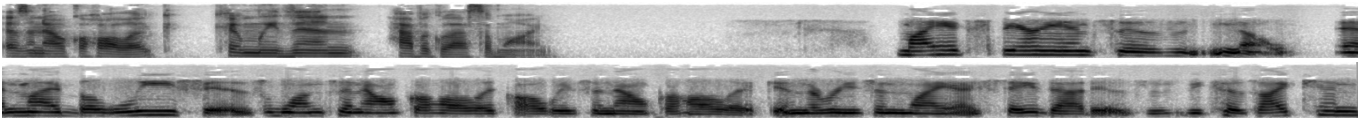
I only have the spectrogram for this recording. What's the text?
as an alcoholic, can we then have a glass of wine? My experience is no. And my belief is once an alcoholic, always an alcoholic. And the reason why I say that is, is because I can,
